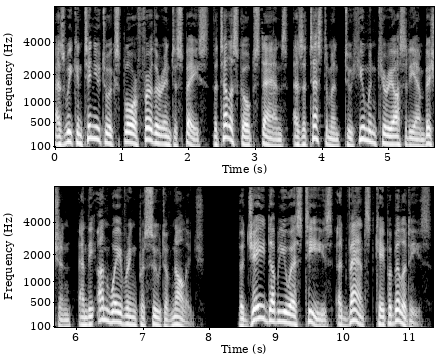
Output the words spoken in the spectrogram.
As we continue to explore further into space, the telescope stands as a testament to human curiosity, ambition, and the unwavering pursuit of knowledge. The JWST's advanced capabilities.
